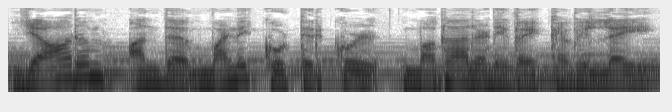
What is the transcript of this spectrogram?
யாரும் அந்த மணிக்கூட்டிற்குள் மகாலடி வைக்கவில்லை.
